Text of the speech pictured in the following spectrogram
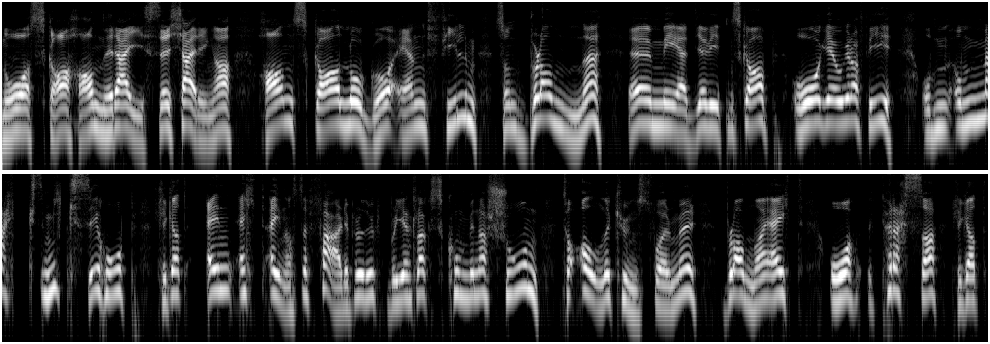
Nå skal han reise kjerringa. Han skal logge en film som blander eh, medievitenskap og geografi, og, og mikse i hop, slik at en, et eneste ferdig produkt blir en slags kombinasjon av alle kunstformer blanda i ett, og pressa slik at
